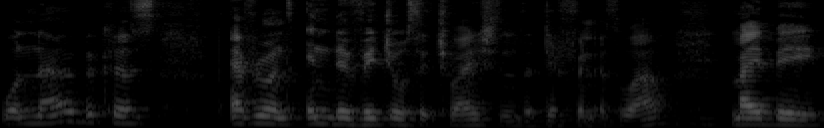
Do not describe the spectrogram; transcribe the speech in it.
Well, no, because everyone's individual situations are different as well. Maybe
